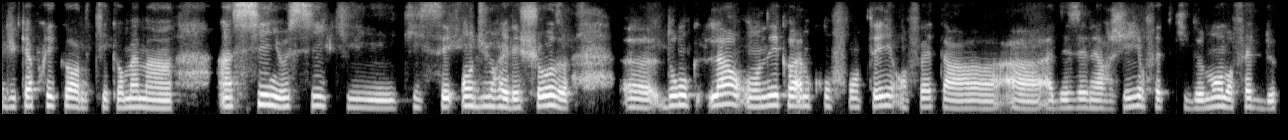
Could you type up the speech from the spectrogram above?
du Capricorne, qui est quand même un, un signe aussi qui, qui sait endurer les choses. Euh, donc là, on est quand même confronté en fait à, des énergies en fait qui demandent en fait de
